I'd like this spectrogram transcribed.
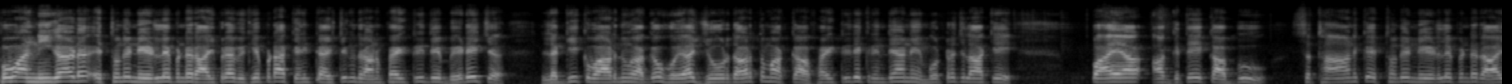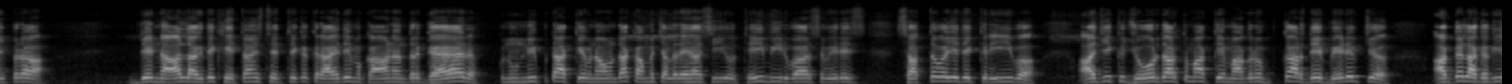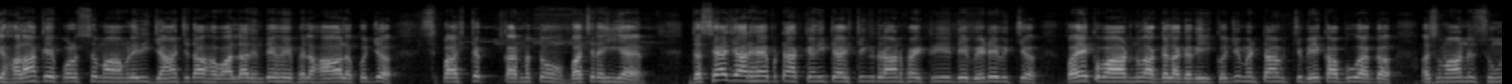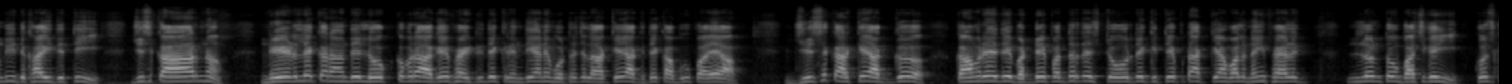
ਭਵਾਨੀਗੜ੍ਹ, ਇੱਥੋਂ ਦੇ ਨੇੜਲੇ ਪਿੰਡ ਰਾਜਪੁਰਾ ਵਿਖੇ ਪਟਾਕਿਆਂ ਦੀ ਟੈਸਟਿੰਗ ਦੌਰਾਨ ਫੈਕਟਰੀ ਦੇ ਵਿਹੜੇ 'ਚ ਲੱਗੀ ਕਵਾੜ ਨੂੰ ਅੱਗ, ਹੋਇਆ ਜ਼ੋਰਦਾਰ ਧਮਾਕਾ। ਫੈਕਟਰੀ ਦੇ ਕਰਿੰਦਿਆਂ ਨੇ ਮੋਟਰ ਚਲਾ ਕੇ ਪਾਇਆ ਅੱਗ ਤੇ ਕਾਬੂ। ਸਥਾਨਕ, ਇੱਥੋਂ ਦੇ ਨੇੜਲੇ ਪਿੰਡ ਰਾਜਪੁਰਾ ਦੇ ਨਾਲ ਲੱਗਦੇ ਖੇਤਾਂ 'ਚ ਸਥਿਤ ਇੱਕ ਕਿਰਾਏ ਦੇ ਮਕਾਨ ਅੰਦਰ ਗੈਰ ਕਾਨੂੰਨੀ ਪਟਾਕੇ ਬਣਾਉਣ ਦਾ ਕੰਮ ਚੱਲ ਰਿਹਾ ਸੀ। ਉੱਥੇ ਹੀ ਵੀਰਵਾਰ ਸਵੇਰੇ 7 ਵਜੇ ਦੇ ਕਰੀਬ ਅੱਜ ਇੱਕ ਜ਼ੋਰਦਾਰ ਧਮਾਕੇ ਮਗਰੋਂ ਘਰ ਦੇ ਵਿਹੜੇ 'ਚ ਅੱਗ ਲੱਗ ਗਈ। ਹਾਲਾਂਕਿ ਪੁਲਿਸ ਮਾਮਲੇ ਦੀ ਜਾਂਚ ਦਾ ਹਵਾਲਾ ਦਿੰਦੇ ਹੋਏ ਫਿਲਹਾਲ ਕੁਝ ਸਪਸ਼ਟ ਕਰਨ ਤੋਂ ਬਚ ਰਹੀ ਹੈ। ਦੱਸਿਆ ਜਾ ਰਿਹਾ ਹੈ, ਪਟਾਕਿਆਂ ਦੀ ਟੈਸਟਿੰਗ ਦੌਰਾਨ ਫੈਕਟਰੀ ਦੇ ਵਿਹੜੇ ਵਿੱਚ ਪਏ ਕਵਾੜ ਨੂੰ ਅੱਗ ਲੱਗ ਗਈ। ਕੁਝ ਮਿੰਟਾਂ ਵਿੱਚ ਬੇਕਾਬੂ ਅੱਗ ਅਸਮਾਨ ਨੂੰ ਸੂੰਹਦੀ ਦਿਖਾਈ ਦਿੱਤੀ, ਜਿਸ ਕਾਰਨ ਨੇੜਲੇ ਘਰਾਂ ਦੇ ਲੋਕ ਘਬਰਾ ਗਏ। ਫੈਕਟਰੀ ਦੇ ਕਰਿੰਦਿਆਂ ਨੇ ਮੋਟਰ ਚਲਾ ਕੇ ਅੱਗ ਤੇ ਕਾਬੂ ਪਾਇਆ, ਜਿਸ ਕਰਕੇ ਅੱਗ ਕਮਰੇ ਦੇ ਵੱਡੇ ਪੱਧਰ ਤੇ ਸਟੋਰ ਦੇ ਕਿਤੇ ਪਟਾਕਿਆਂ ਵੱਲ ਨਹੀਂ ਫੈਲ ਫੈਲਣ ਤੋਂ ਬਚ ਗਈ। ਕੁਝ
